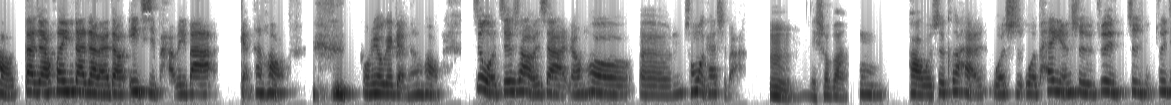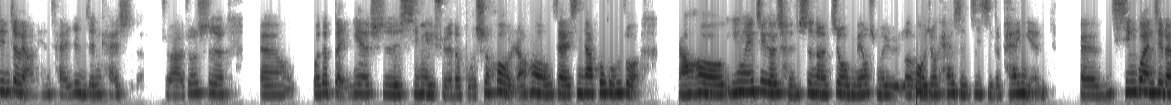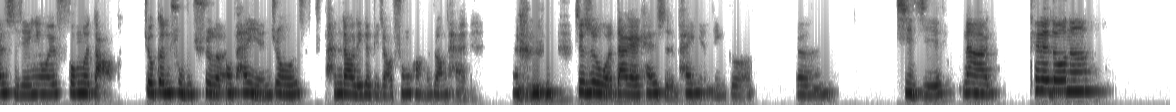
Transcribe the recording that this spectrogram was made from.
好，大家欢迎大家来到一起爬 V 八感叹号，我们有个感叹号，自我介绍一下，然后嗯，从我开始吧。嗯，你说吧。嗯，好，我是柯涵，我是我攀岩是最近最近这两年才认真开始的，主要就是嗯，我的本业是心理学的博士后，然后在新加坡工作，然后因为这个城市呢就没有什么娱乐，我就开始积极的攀岩。嗯，新冠这段时间因为封了岛，就更出不去了。然后攀岩就攀到了一个比较疯狂的状态，就是我大概开始攀岩的一个嗯契机。那 k e l d o 呢？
